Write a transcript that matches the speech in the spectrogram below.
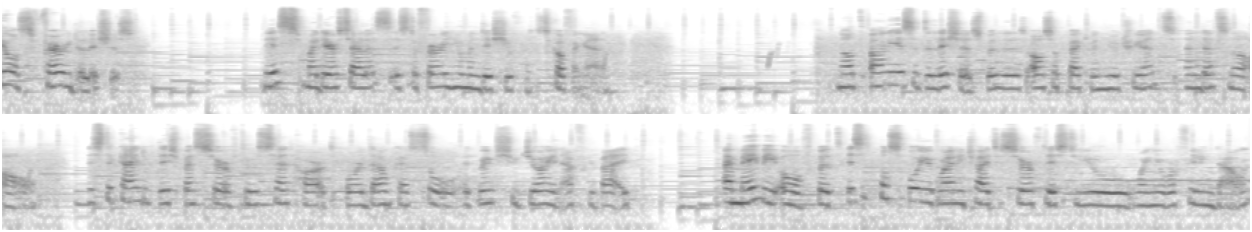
Yours, very delicious. This, my dear Celes, is the very human dish you've been scoffing at. Not only is it delicious, but it is also packed with nutrients, and that's not all. Is the kind of dish best served to a sad heart or a downcast soul. It brings you joy in every bite. I may be off, but is it possible your granny tried to serve this to you when you were feeling down?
